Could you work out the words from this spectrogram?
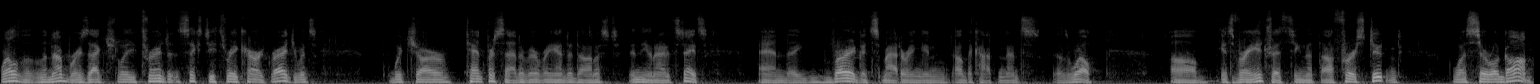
Well, the, the number is actually 363 current graduates, which are 10% of every endodontist in the United States, and a very good smattering in other continents as well. Um, it's very interesting that our first student was Cyril Gom,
